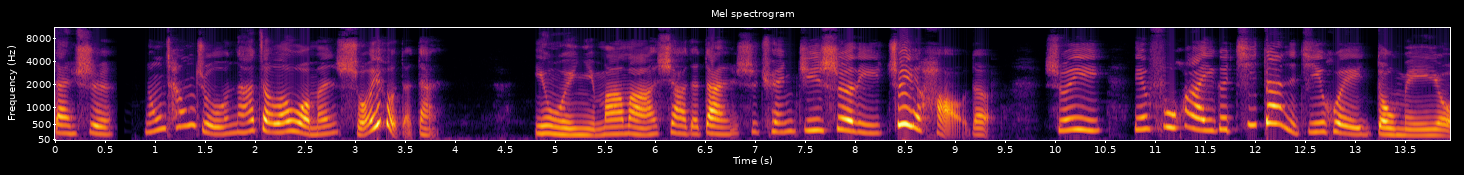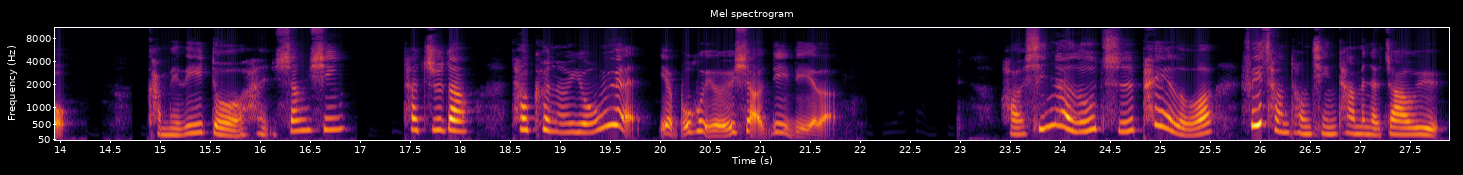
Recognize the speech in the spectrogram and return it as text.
但是农场主拿走了我们所有的蛋，因为你妈妈下的蛋是全鸡舍里最好的，所以连孵化一个鸡蛋的机会都没有。卡梅利多很伤心，他知道他可能永远也不会有小弟弟了。好心的卢茨佩罗非常同情他们的遭遇。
